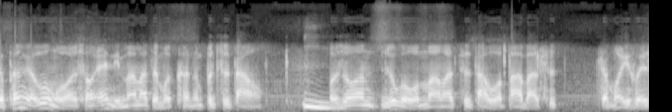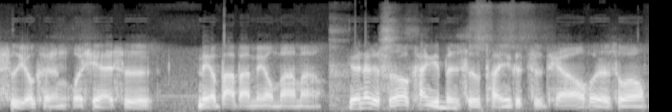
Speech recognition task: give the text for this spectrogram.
有朋友问我说：“哎，你妈妈怎么可能不知道？”嗯，我说：“如果我妈妈知道我爸爸是怎么一回事，有可能我现在是没有爸爸没有妈妈，因为那个时候看一本书，传一个纸条，或者说。”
